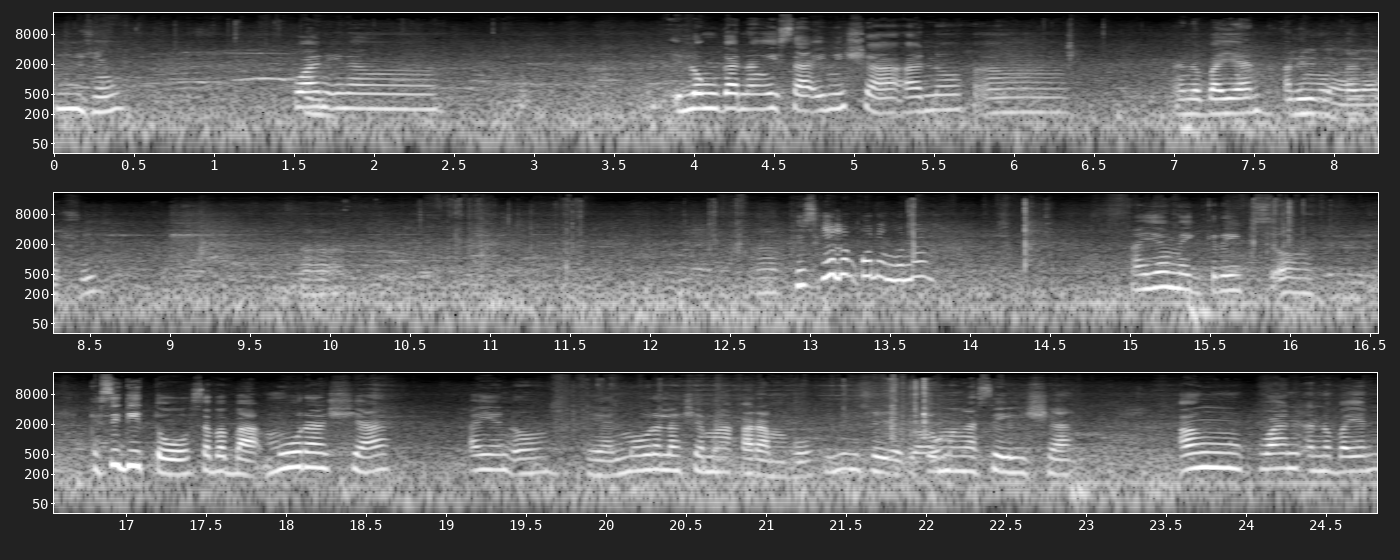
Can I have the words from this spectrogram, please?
Ano yung sa? kuan inang ilonggan ang isa ini siya ano ang ano ba yan kalimutan ko uh, uh, kasi lang mo na ayun may grapes oh kasi dito sa baba mura siya ayun oh ayan mura lang siya mga karambo Ano yung sa'yo ito mga sale siya ang kuan ano ba yan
